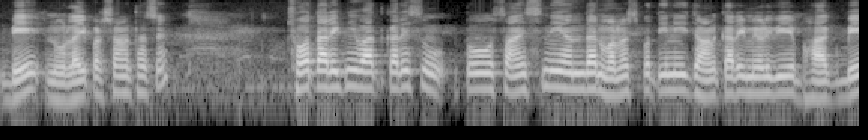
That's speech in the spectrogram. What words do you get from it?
બેનું નોલાઈ પ્રસારણ થશે. છ તારીખની વાત કરીશું તો સાયન્સની અંદર વનસ્પતિની જાણકારી મેળવીએ ભાગ બે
